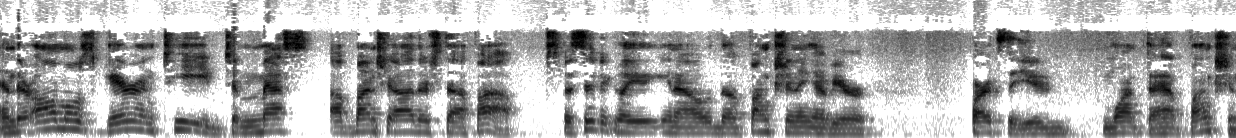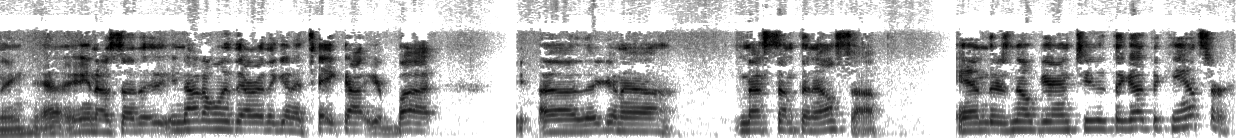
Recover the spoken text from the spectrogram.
And they're almost guaranteed to mess a bunch of other stuff up. Specifically, you know, the functioning of your parts that you want to have functioning. Uh, you know, so that not only are they going to take out your butt, uh, they're going to mess something else up, and there's no guarantee that they got the cancer.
